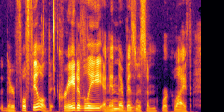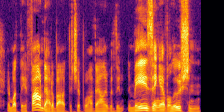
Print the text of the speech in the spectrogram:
they're fulfilled creatively and in their business and work life. And what they found out about the Chippewa Valley with the amazing evolution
